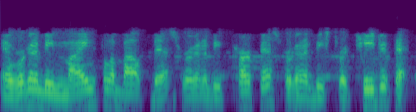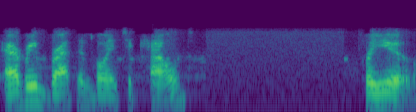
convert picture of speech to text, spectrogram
And we're going to be mindful about this. We're going to be purpose. We're going to be strategic that every breath is going to count for you.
